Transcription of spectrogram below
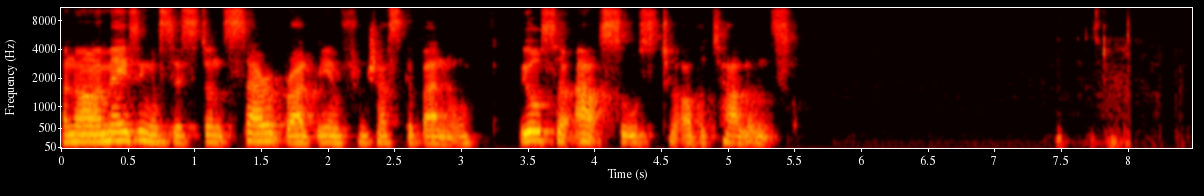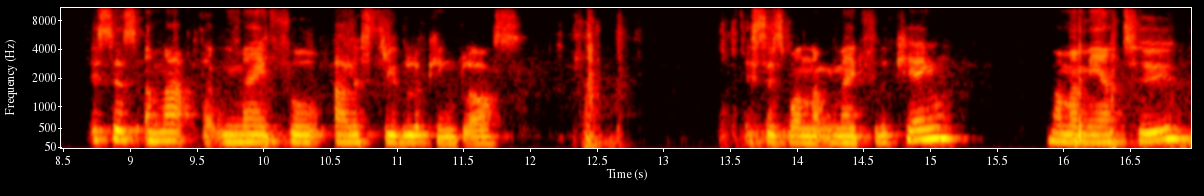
and our amazing assistants, Sarah Bradley and Francesca Bennell. We also outsource to other talents. This is a map that we made for Alice Through the Looking Glass. This is one that we made for the King, Mamma Mia 2.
